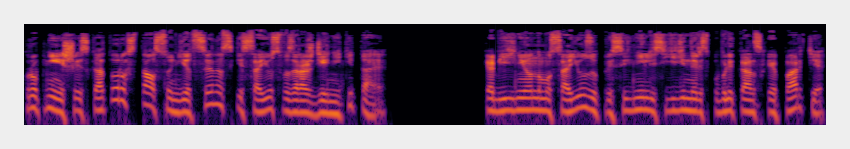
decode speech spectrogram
крупнейший из которых стал Суньяценовский союз возрождения Китая. К объединенному союзу присоединились Единая республиканская партия,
